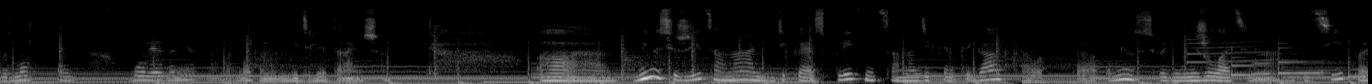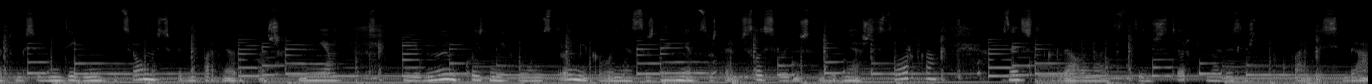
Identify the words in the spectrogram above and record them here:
возможно, более заметно. Возможно, мы видели это раньше. А, в минусе жрица, она дикая сплетница, она дикая интригантка. Вот, а, по минусу сегодня нежелательно идти, поэтому сегодня интриги не плетем, мы сегодня партнеров наших не, не ревнуем, козни никого не строим, никого не осуждаем, не обсуждаем. Число сегодняшнего дня шестерка. Знаете, что когда у нас день шестерки, мы обязательно что-то покупаем для себя,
